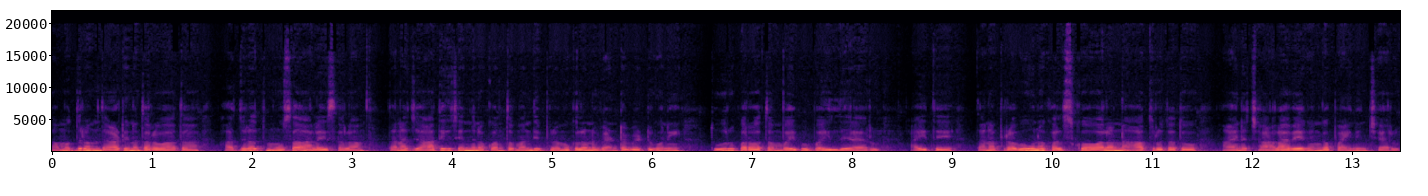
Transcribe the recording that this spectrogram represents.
సముద్రం దాటిన తర్వాత హజరత్ మూసా అలైసలాం తన జాతికి చెందిన కొంతమంది ప్రముఖులను వెంటబెట్టుకుని తూరు పర్వతం వైపు బయలుదేరారు. అయితే తన ప్రభువును కలుసుకోవాలన్న ఆతృతతో ఆయన చాలా వేగంగా పయనించారు.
